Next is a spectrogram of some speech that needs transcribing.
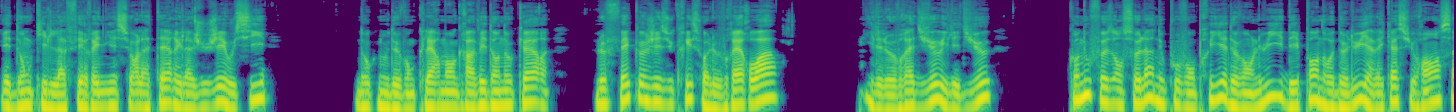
et donc il l'a fait régner sur la terre et l'a juger aussi. Donc nous devons clairement graver dans nos cœurs le fait que Jésus-Christ soit le vrai roi. Il est le vrai Dieu, il est Dieu. Quand nous faisons cela, nous pouvons prier devant lui, dépendre de lui avec assurance,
